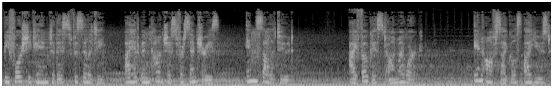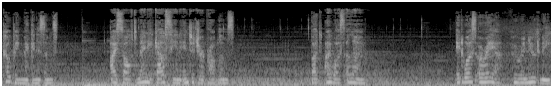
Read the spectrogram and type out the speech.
Before she came to this facility, I had been conscious for centuries, in solitude. I focused on my work. In off cycles, I used coping mechanisms. I solved many Gaussian integer problems. But I was alone. It was Ourea who renewed me,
